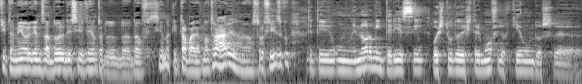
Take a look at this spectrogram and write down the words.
que também é organizador desse evento do, da, da, oficina, e trabalha em outra área, no astrofísico. Tem um enorme interesse o estudo de extremófilos, que é um dos, uh,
